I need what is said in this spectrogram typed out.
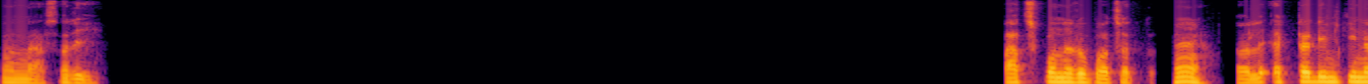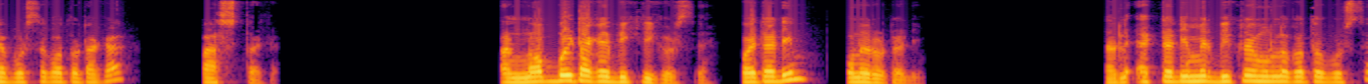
না সরি পাঁচ, পনেরো, পঁচাত্তর। হ্যাঁ তাহলে একটা ডিম কিনা পড়ছে কত টাকা? পাঁচ টাকা। আর নব্বই টাকায় বিক্রি করছে। কয়টা ডিম? পনেরোটা ডিম। তাহলে একটা ডিমের বিক্রয় মূল্য কত পড়ছে?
